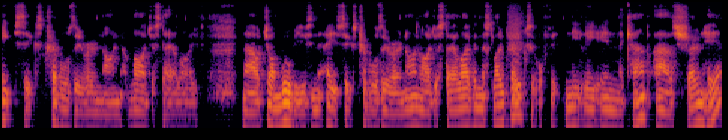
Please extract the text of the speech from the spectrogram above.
86009 larger stay alive. Now John will be using the 86009 larger stay alive in this loco because it will fit neatly in the cab as shown here.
